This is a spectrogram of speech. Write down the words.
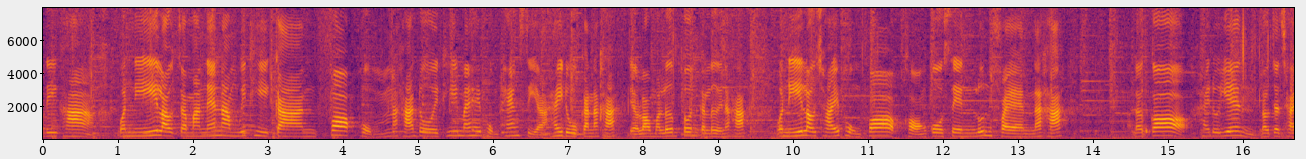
วัสดีค่ะ วันนี้เราจะมาแนะนำวิธีการฟอกผมนะคะ โดยที่ไม่ให้ผมแห้งเสียให้ดูกันนะคะ เดี๋ยวเรามาเริ่มต้นกันเลยนะคะ วันนี้เราใช้ผงฟอกของโกเซนรุ่นแฟนนะคะ แล้วก็ไฮโดรเจนเราจะใช้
